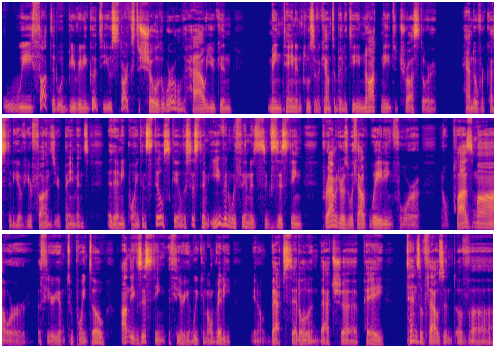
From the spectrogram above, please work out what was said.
we thought it would be really good to use Starks to show the world how you can maintain inclusive accountability, not need to trust or hand over custody of your funds, your payments at any point and still scale the system even within its existing parameters without waiting for you know plasma or ethereum 2.0 on the existing ethereum we can already you know batch settle and batch uh, pay tens of thousands of uh,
